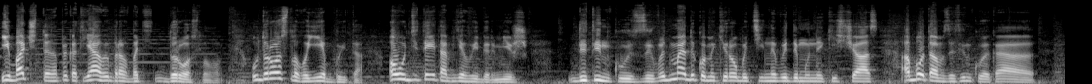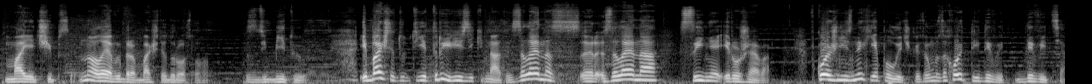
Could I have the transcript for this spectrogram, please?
І бачите, наприклад, я вибрав дорослого. У дорослого є бита, а у дітей там є вибір між дитинкою з ведмедиком, який робить її невидиму на якийсь час, або там з дитинкою, яка має чіпси. Ну, але я вибрав, бачите, дорослого з бітою. І бачите, тут є три різні кімнати: зелена, е, зелена, синя і рожева. В кожній з них є полички, тому заходьте і диви, дивіться.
